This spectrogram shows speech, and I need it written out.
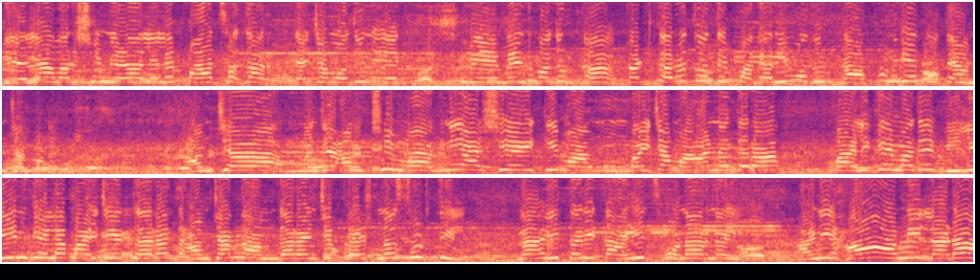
गेल्या वर्षी मिळालेले पाच हजार त्याच्यामधून एक पेमेंटमधून का कट करत होते पगारीमधून कापून घेत होते आमच्याकडून. आमच्या म्हणजे आमची मागणी अशी आहे की मा- मुंबईच्या महानगरपालिकेमध्ये विलीन केलं पाहिजे तरच आमच्या कामगारांचे प्रश्न सुटतील. नाहीतरी काहीच होणार नाही. आणि हा आम्ही लढा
